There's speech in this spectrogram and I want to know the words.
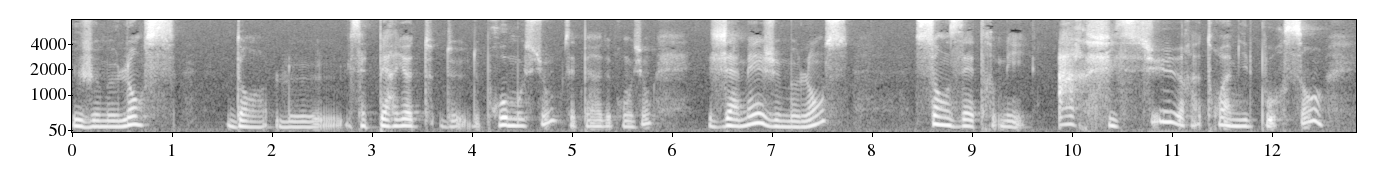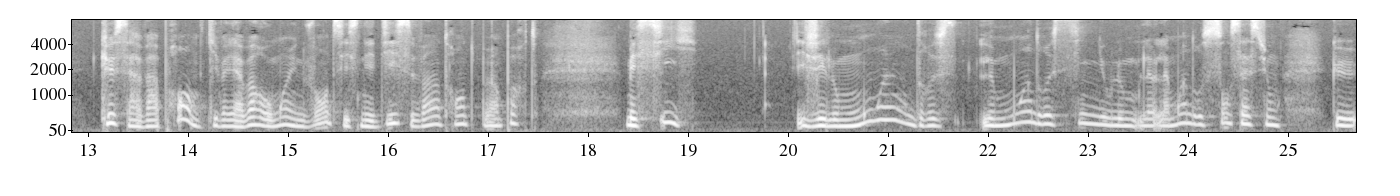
je me lance dans le, cette période de, de promotion, cette période de promotion, jamais je me lance sans être mais archi sûr à 3000% que ça va prendre, qu'il va y avoir au moins une vente, si ce n'est 10, 20, 30, peu importe. Mais si j'ai le moindre, le moindre signe ou la, moindre sensation que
